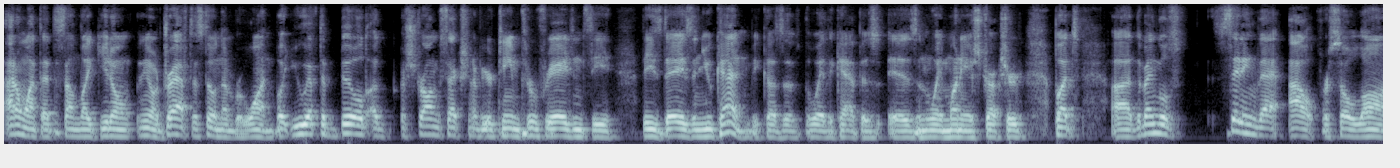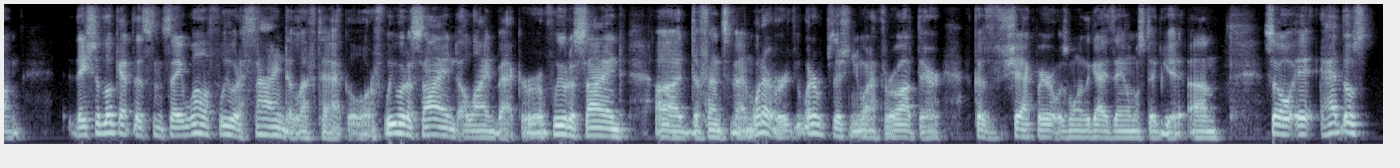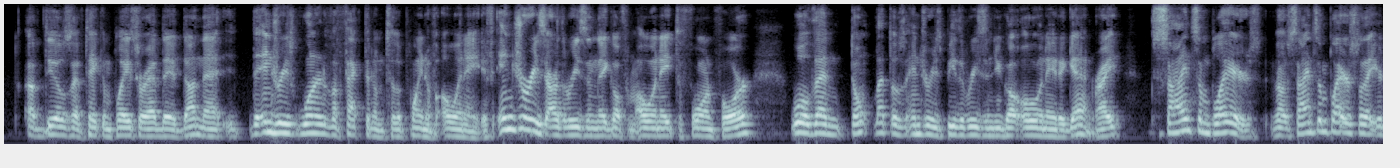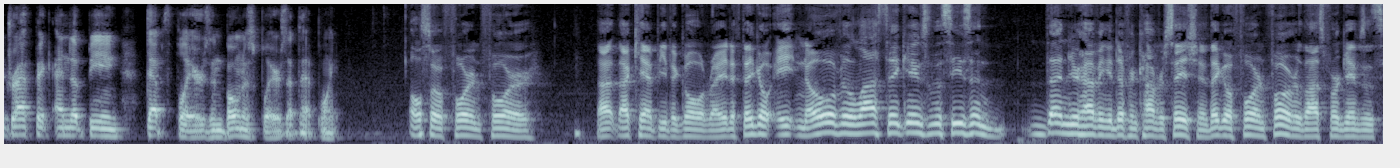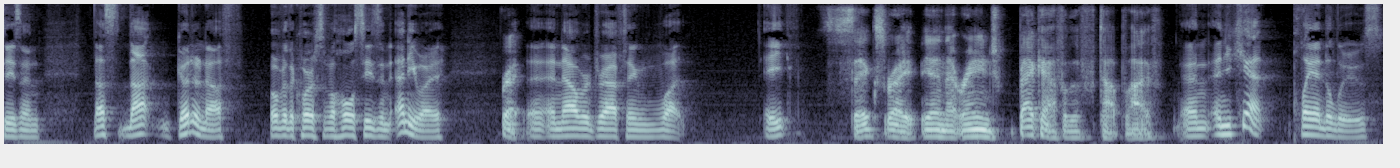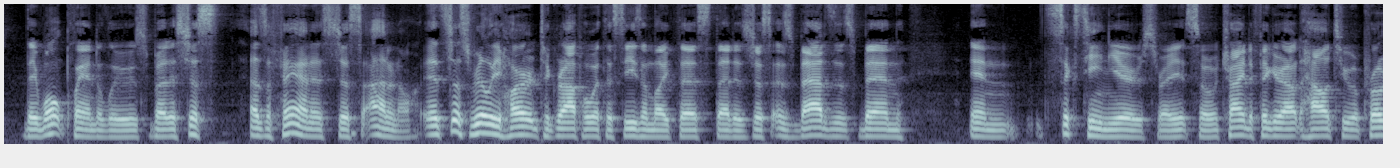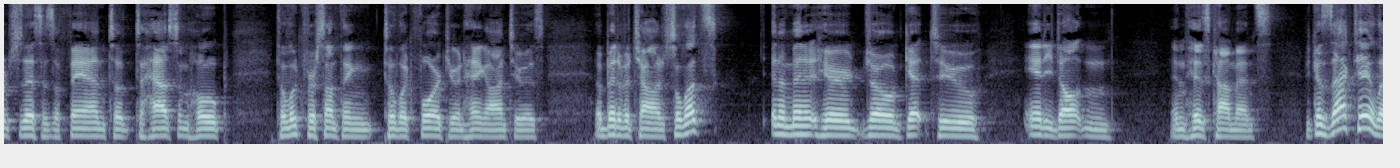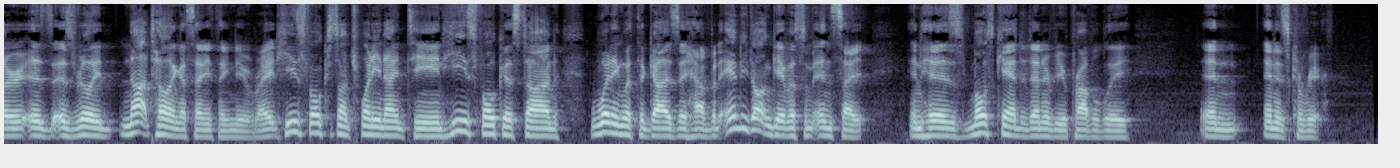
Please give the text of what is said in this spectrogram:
I don't want that to sound like you don't, you know, draft is still number one, but you have to build a, a strong section of your team through free agency these days, and you can because of the way the cap is is and the way money is structured. But uh, the Bengals sitting that out for so long, they should look at this and say, well, if we would have signed a left tackle, or if we would have signed a linebacker, or if we would have signed a defensive end, whatever, whatever position you want to throw out there, because Shaq Barrett was one of the guys they almost did get. Um, so it had those of deals have taken place, or have they have done that, the injuries wouldn't have affected them to the point of 0 and 8. If injuries are the reason they go from 0 and 8 to 4 and 4, well, then don't let those injuries be the reason you go 0 and 8 again, right? sign some players. Uh, sign some players so that your draft pick end up being depth players and bonus players at that point. Also, four and four, that that can't be the goal, right? If they go eight and zero over the last eight games of the season, then you're having a different conversation. If they go four and four over the last four games of the season, that's not good enough over the course of a whole season anyway. Right. And, now we're drafting what eighth, six, right? Yeah, in that range, back half of the top five. And and you can't plan to lose. They won't plan to lose, but it's just as a fan, it's just I don't know. It's just really hard to grapple with a season like this that is just as bad as it's been in 16 years, right? So trying to figure out how to approach this as a fan to to have some hope, to look for something to look forward to and hang on to is a bit of a challenge. So let's in a minute here, Joe, get to Andy Dalton and his comments because Zac Taylor is is really not telling us anything new, right? He's focused on 2019. He's focused on winning with the guys they have. But Andy Dalton gave us some insight in his most candid interview, probably in in his career.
